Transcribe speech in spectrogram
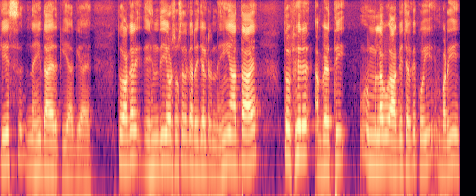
केस नहीं दायर किया गया है। तो अगर हिंदी और सोशल का रिज़ल्ट नहीं आता है तो फिर अभ्यर्थी मतलब आगे चल के कोई बड़ी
